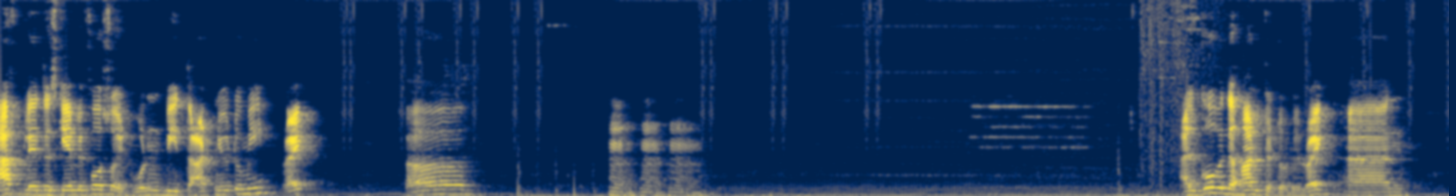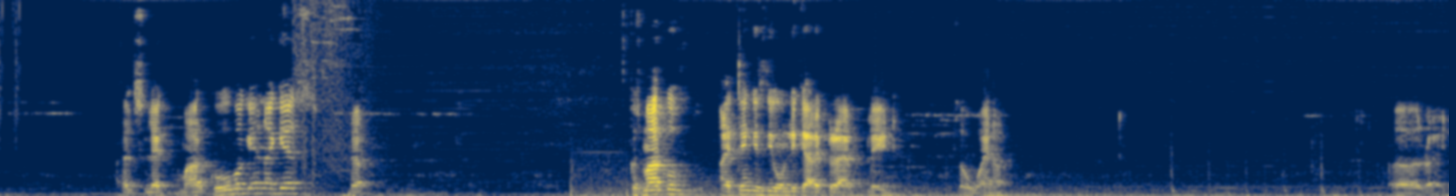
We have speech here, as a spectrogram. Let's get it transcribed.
have played this game before, so it wouldn't be that new to me, right? Uh, hmm, hmm, hmm. I'll go with the Hunt tutorial, right? And I'll select Markov again, I guess. Yeah. Because Markov, I think, is the only character I've played, so why not? Uh, right.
